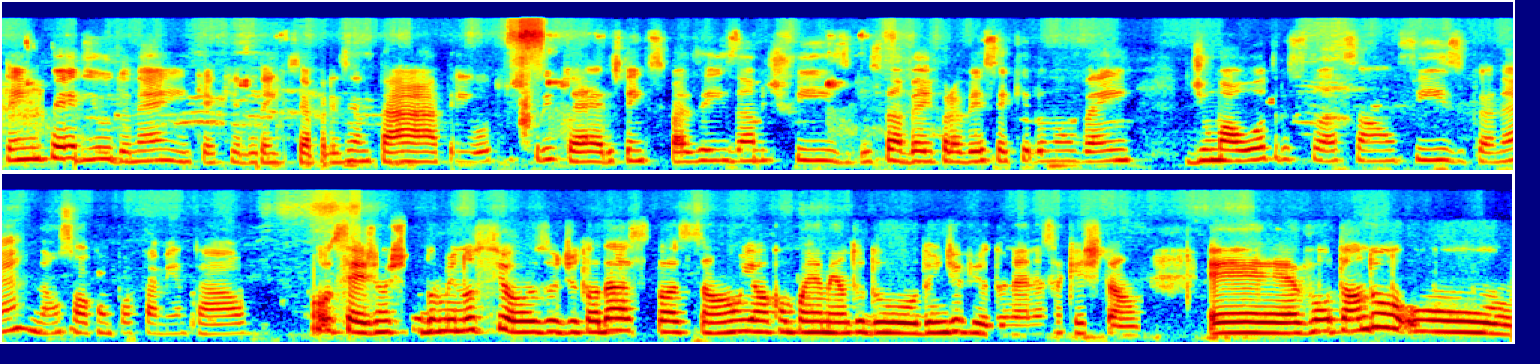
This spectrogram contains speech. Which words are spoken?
Tem um período né, em que aquilo tem que se apresentar, tem outros critérios, tem que se fazer exames físicos também para ver se aquilo não vem de uma outra situação física, né? Não só comportamental. Ou seja, um estudo minucioso de toda a situação e o acompanhamento do, do indivíduo, né, nessa questão. É, voltando o,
